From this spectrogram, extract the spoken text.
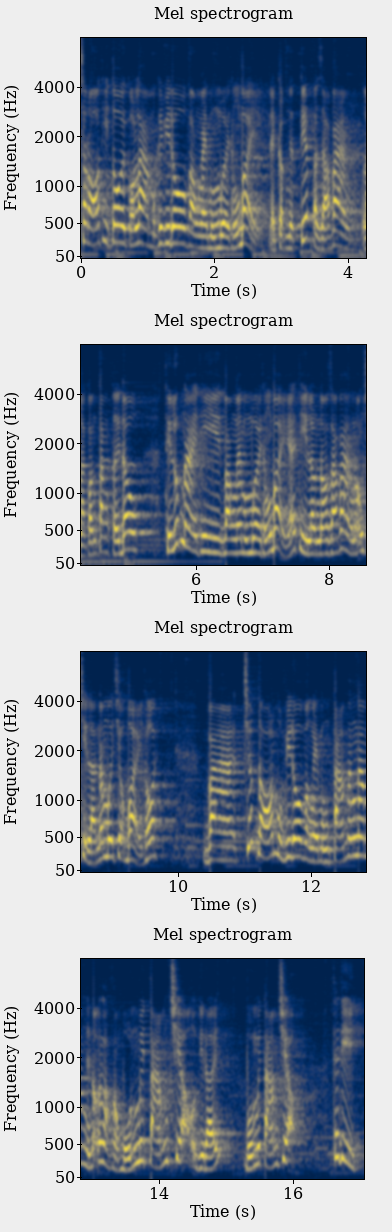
sau đó thì tôi có làm một cái video vào ngày mùng 10 tháng 7 để cập nhật tiếp vào giá vàng là còn tăng tới đâu. Thì lúc này thì vào ngày mùng 10 tháng 7 ấy thì nó giá vàng nó cũng chỉ là 50 triệu 7 thôi. Và trước đó một video vào ngày mùng 8 tháng 5 thì nó là khoảng 48 triệu gì đấy, 48 triệu. Thế thì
